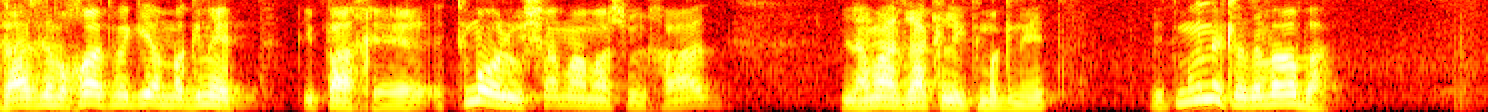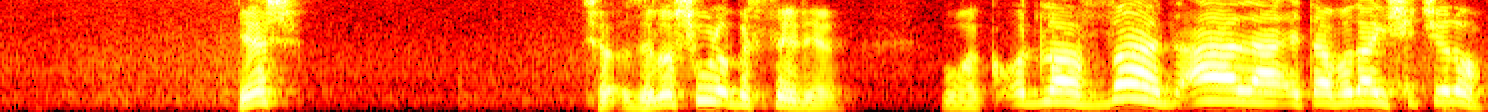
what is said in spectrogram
ואז למחרת מגיע מגנט טיפה אחר, אתמול הוא שמע משהו אחד, למד רק להתמגנט, להתמגנט לדבר הבא. יש? זה לא שהוא לא בסדר, הוא רק עוד לא עבד על את העבודה האישית שלו.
